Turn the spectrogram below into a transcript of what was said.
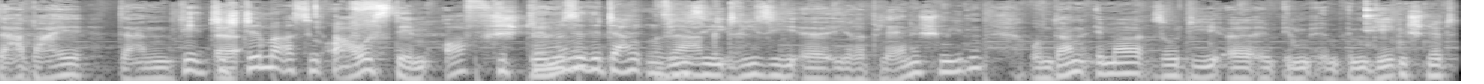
dabei dann Die- die äh, Stimme aus dem Off. aus dem Off Die Stimmen, böse Gedanken wie sagt. sie, wie sie äh, ihre Pläne schmieden und dann immer so die äh, im, im, im Gegenschnitt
